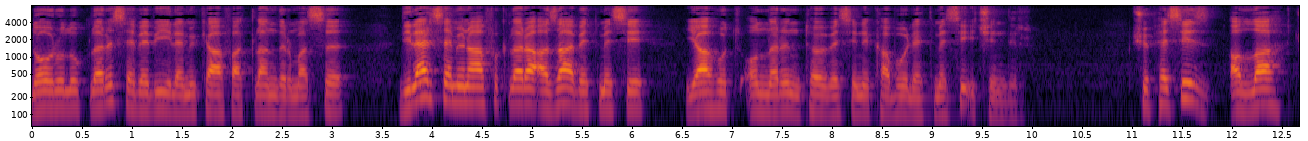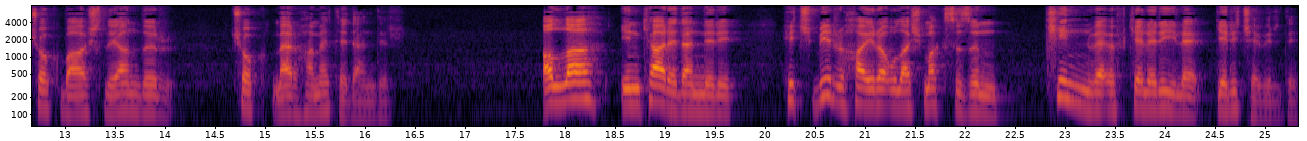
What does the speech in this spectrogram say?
doğrulukları sebebiyle mükafatlandırması, dilerse münafıklara azap etmesi yahut onların tövbesini kabul etmesi içindir. Şüphesiz Allah çok bağışlayandır, çok merhamet edendir. Allah inkar edenleri hiçbir hayra ulaşmaksızın kin ve öfkeleriyle geri çevirdi.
